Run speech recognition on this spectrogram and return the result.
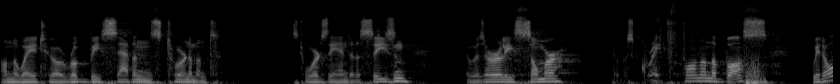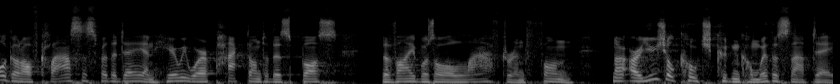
on the way to a rugby sevens tournament. It's towards the end of the season. It was early summer. There was great fun on the bus. We'd all got off classes for the day, and here we were packed onto this bus. The vibe was all laughter and fun. Now, our usual coach couldn't come with us that day,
